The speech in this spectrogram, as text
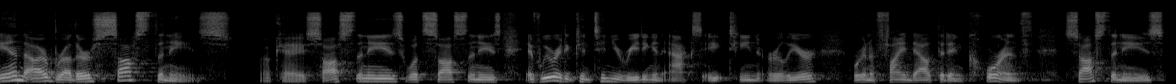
and our brother Sosthenes Okay, Sosthenes, what's Sosthenes? If we were to continue reading in Acts 18 earlier, we're going to find out that in Corinth, Sosthenes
